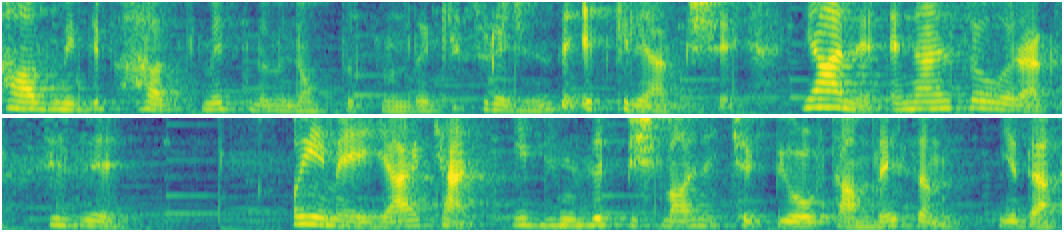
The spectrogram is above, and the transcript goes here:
hazmedip hazmetmeme noktasındaki sürecinizi etkileyen bir şey. Yani enerji olarak sizi o yemeği yerken yediğinize pişman edecek bir ortamdaysanız ya da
